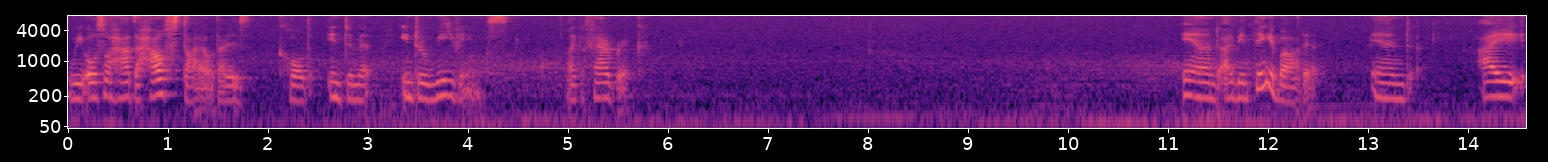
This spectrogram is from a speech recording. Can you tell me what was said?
We also have the house style that is called intimate interweavings, like a fabric. And I've been thinking about it, and I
